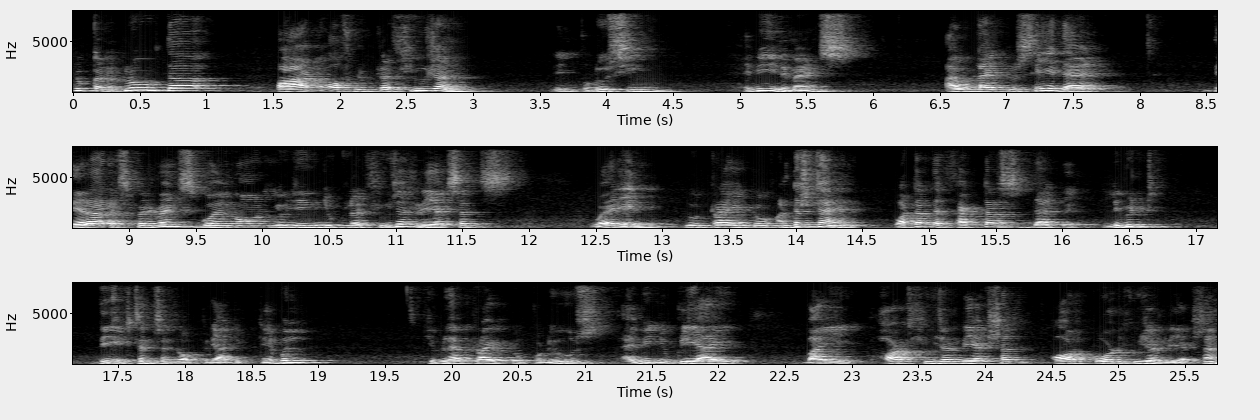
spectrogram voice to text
to conclude the part of nuclear fusion in producing heavy elements, I would like to say that there are experiments going on using nuclear fusion reactions wherein you try to understand what are the factors that limit the extension of periodic table? People have tried to produce heavy nuclei by hot fusion reaction or cold fusion reaction.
